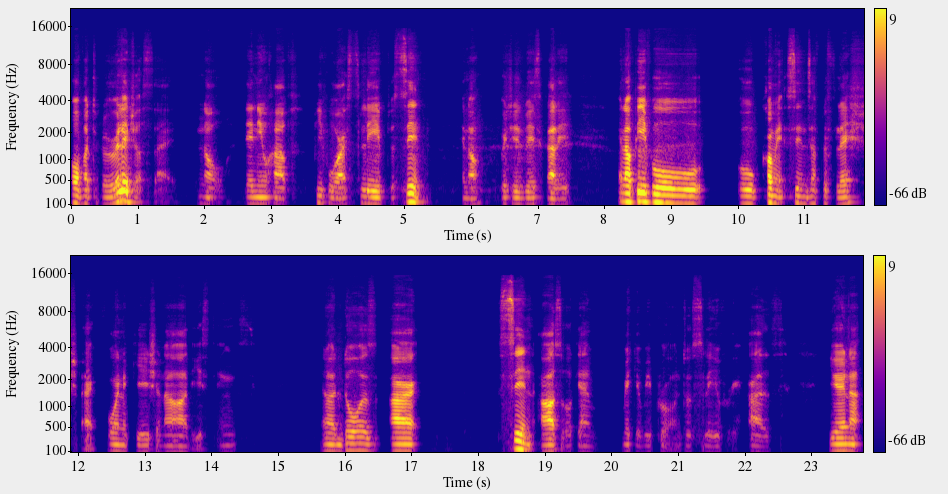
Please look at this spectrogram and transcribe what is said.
over to the religious side, no, then you have people who are slave to sin, you know, which is basically you know people who commit sins of the flesh like fornication, all these things. You know, those are sin also can make you be prone to slavery as you're not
